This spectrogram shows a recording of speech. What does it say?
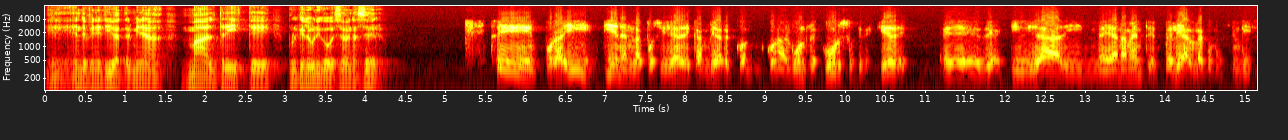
eh, en definitiva termina mal, triste, porque es lo único que saben hacer. Sí, por ahí tienen la posibilidad de cambiar con, algún recurso que les quede eh, de actividad y medianamente pelearla, como quien dice.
